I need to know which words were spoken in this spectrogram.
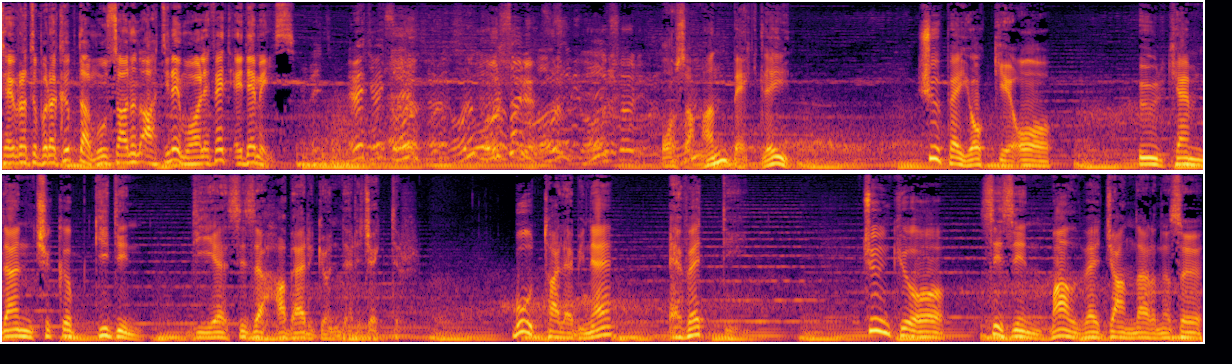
Tevrat'ı bırakıp da Musa'nın ahdine muhalefet edemeyiz. O zaman bekleyin. Şüphe yok ki o ülkemden çıkıp gidin diye size haber gönderecektir. Bu talebine evet deyin. Çünkü o sizin mal ve canlarınızı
